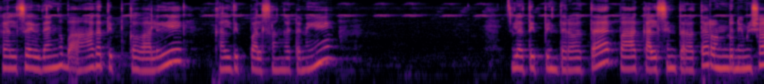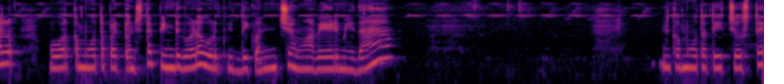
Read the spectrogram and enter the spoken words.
కలిసే విధంగా బాగా తిప్పుకోవాలి. కళ్ళు తిప్పాలి సంగటిని. ఇలా తిప్పిన తర్వాత బాగా కలిసిన తర్వాత రెండు నిమిషాలు ఊరక మూత పెట్టి ఉంచితే పిండి కూడా ఉడుకుద్ది కొంచెం ఆ వేడి మీద. ఇంకా మూత తీసి చూస్తే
